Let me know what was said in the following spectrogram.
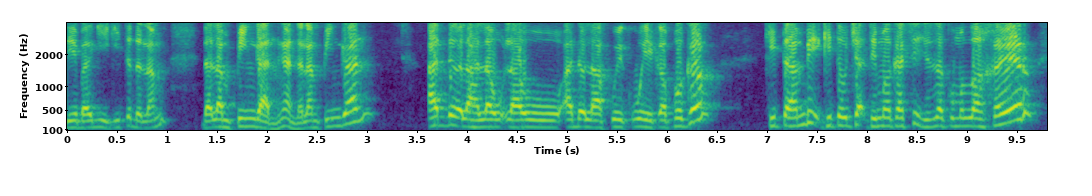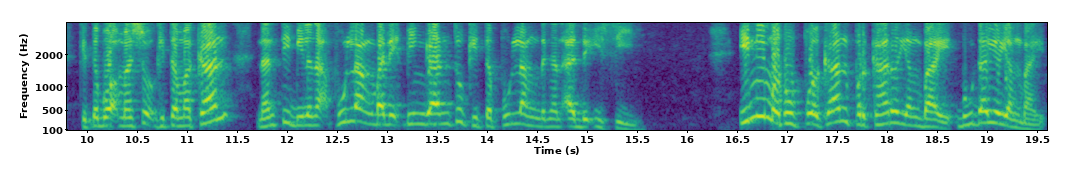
dia bagi kita dalam dalam pinggan kan. Dalam pinggan adalah lauk-lauk, adalah kuih-kuih ke apa ke. Kita ambil, kita ucap terima kasih jazakumullah khair. Kita buat masuk, kita makan. Nanti bila nak pulang balik pinggan tu, kita pulang dengan ada isi. Ini merupakan perkara yang baik, budaya yang baik.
